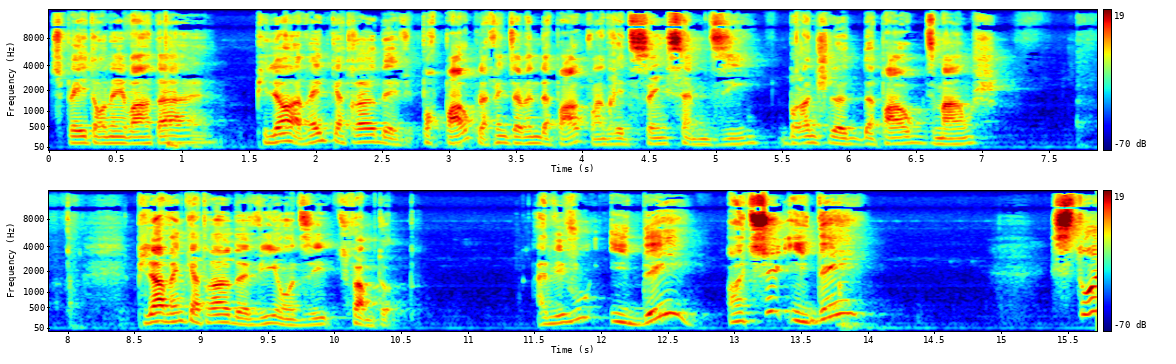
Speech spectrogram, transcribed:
tu payes ton inventaire, puis là, à 24 heures de vie, pour Pâques, la fin de semaine de Pâques, vendredi saint, samedi, brunch de, de Pâques, dimanche. Puis là, à 24 heures de vie, on dit, tu fermes tout. Avez-vous idée? As-tu idée? Si toi,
